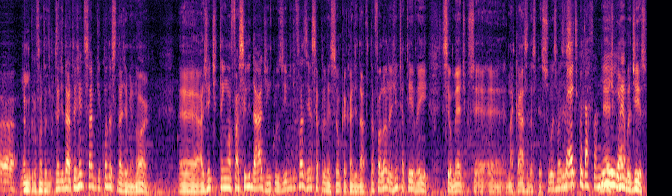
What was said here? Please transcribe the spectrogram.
uh, microfone tá candidato, a gente sabe que quando a cidade é menor, é, a gente tem uma facilidade, inclusive, de fazer essa prevenção que a candidata está falando. A gente já teve aí seu médico é, é, na casa das pessoas. Mas médico da família. Médico, lembra disso?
